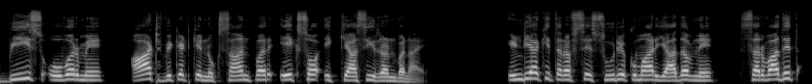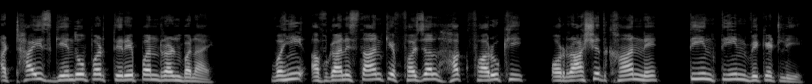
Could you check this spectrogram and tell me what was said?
20 ओवर में आठ विकेट के नुकसान पर एक सौ इक्यासी रन बनाए। इंडिया की तरफ़ से सूर्य कुमार यादव ने सर्वाधिक 28 गेंदों पर तिरपन रन बनाए। वहीं अफ़गानिस्तान के फजल हक फारूकी और राशिद खान ने तीन तीन विकेट लिए।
